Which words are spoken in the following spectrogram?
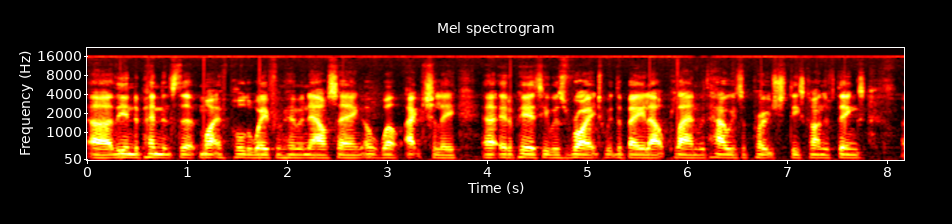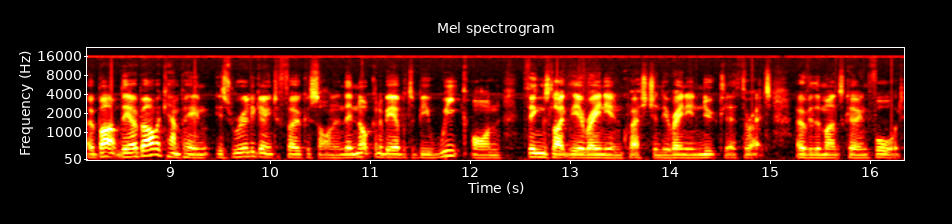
Uh, the independents that might have pulled away from him are now saying, oh, well, actually, uh, it appears he was right with the bailout plan, with how he's approached these kinds of things. Obama, the Obama campaign is really going to focus on, and they're not going to be able to be weak on things like the Iranian question, the Iranian nuclear threat over the months going forward,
